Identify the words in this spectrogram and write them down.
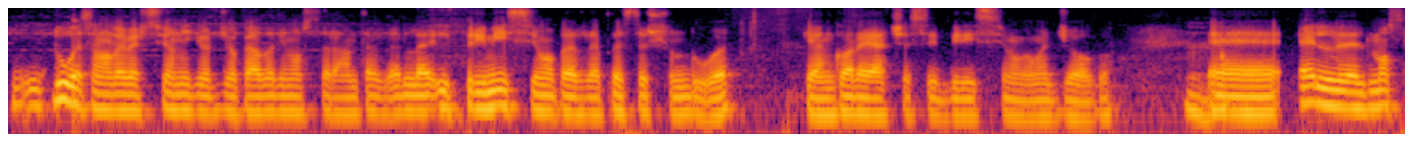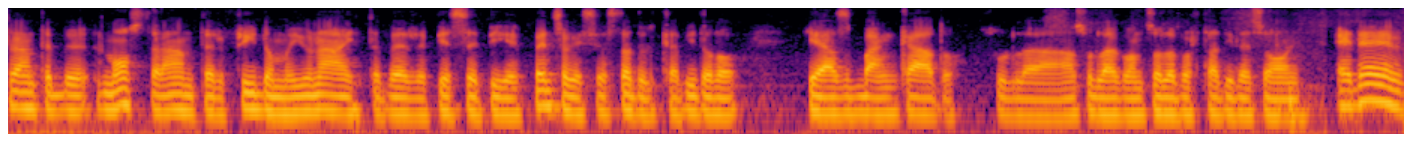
Due sono le versioni che ho giocato di Monster Hunter, il primissimo per PlayStation 2, che ancora è accessibilissimo come gioco Mm-hmm. Eh, e il Monster Hunter, Monster Hunter, Freedom Unite per PSP, che penso che sia stato il capitolo che ha sbancato sulla, sulla console portatile Sony. Ed è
